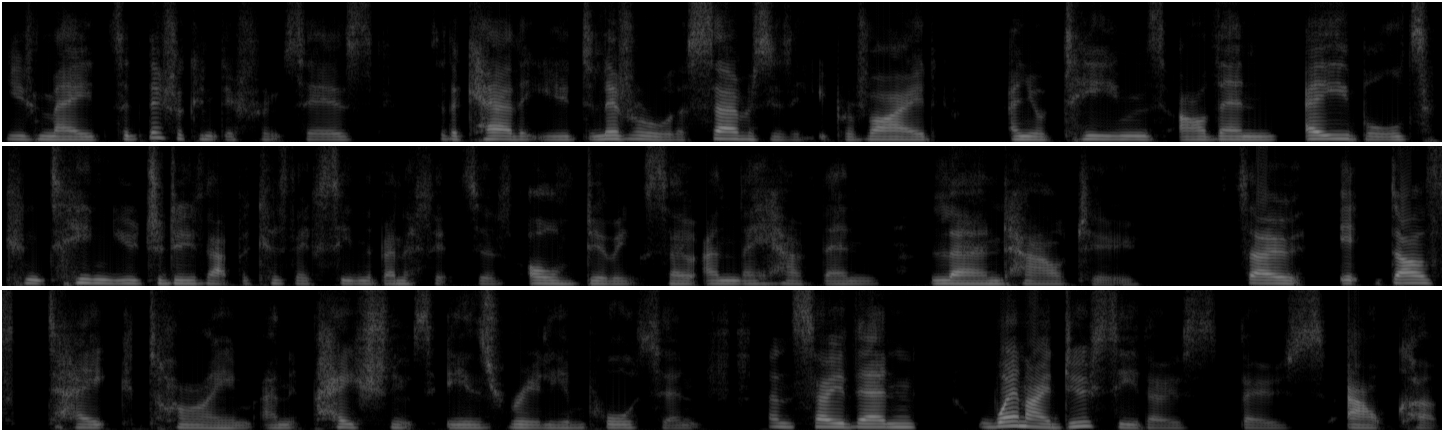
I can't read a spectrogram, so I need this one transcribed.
you've made significant differences. to the care that you deliver or the services that you provide and your teams are then able to continue to do that because they've seen the benefits of, of doing so and they have then learned how to. So it does take time and patience is really important. And so then when I do see those those outcomes,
